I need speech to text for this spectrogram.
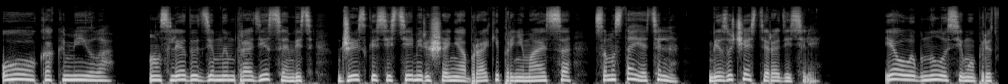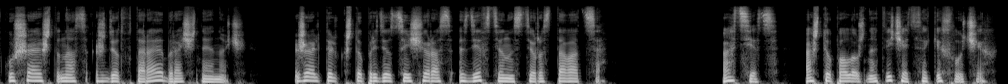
«О, как мило!» Он следует земным традициям, ведь в джийской системе решение о браке принимается самостоятельно, без участия родителей. Я улыбнулась ему, предвкушая, что нас ждет вторая брачная ночь. Жаль только, что придется еще раз с девственностью расставаться. «Отец, а что положено отвечать в таких случаях?»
